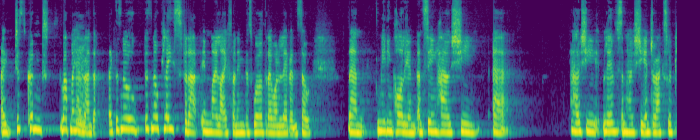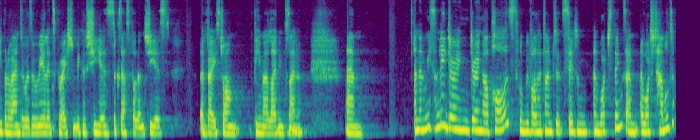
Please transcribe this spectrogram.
I just couldn't wrap my head mm. around that. Like, there's no there's no place for that in my life and in this world that I want to live in. So um, meeting Polly and, and, seeing how she uh, how she lives and how she interacts with people around her was a real inspiration because she is successful and she is a very strong female lighting designer. Um, and then recently, during during our pause, when we've all had time to sit and, and watch things, um, I watched Hamilton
